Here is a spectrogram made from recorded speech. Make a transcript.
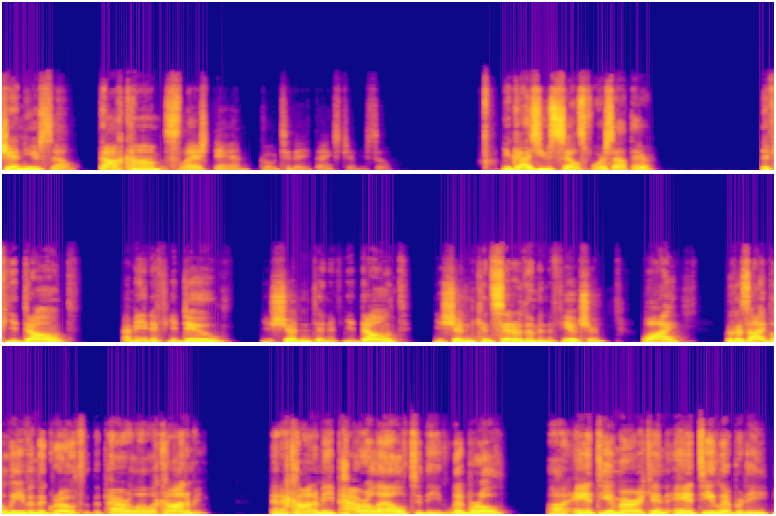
genucel.com slash Dan. Go today. Thanks, Genucel. You guys use Salesforce out there? If you don't, I mean, if you do, you shouldn't. And if you don't, you shouldn't consider them in the future. Why? Because I believe in the growth of the parallel economy, an economy parallel to the liberal, uh, anti American, anti liberty,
